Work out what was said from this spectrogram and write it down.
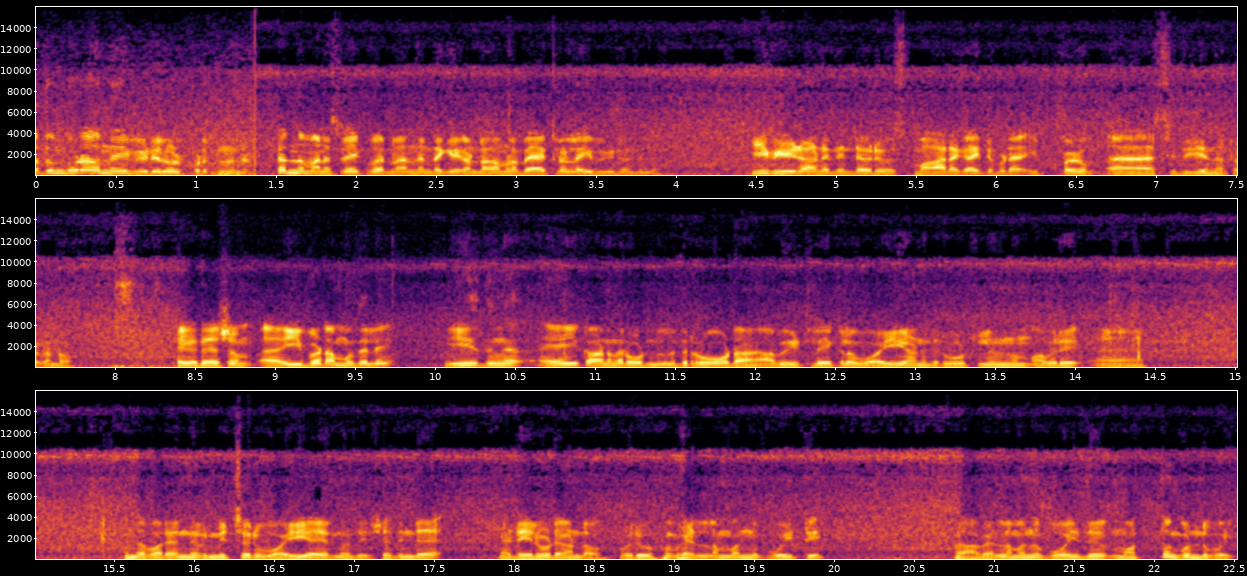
അതും കൂടെ ഒന്ന് ഈ വീഡിയോയിൽ ഉൾപ്പെടുത്തുന്നുണ്ട്. പെട്ടെന്ന് മനസ്സിലേക്ക് വരണമെന്നുണ്ടെങ്കിൽ കണ്ടോ നമ്മളെ ബാക്കിലുള്ള ഈ വീട് ഉണ്ടല്ലോ. ഈ വീടാണ് ഇതിന്റെ ഒരു സ്മാരകമായിട്ട് ഇവിടെ ഇപ്പോഴും സ്ഥിതി ചെയ്യുന്നത് കേട്ടോ കണ്ടോ? ഏകദേശം ഇവിടെ മുതൽ ഈ ഇതിന് ഈ കാണുന്ന റോഡുണ്ടല്ലോ ഇത് റോഡാണ്. ആ വീട്ടിലേക്കുള്ള വഴിയാണ് ഇത്. റോഡിൽ നിന്നും അവർ എന്താ പറയുക നിർമ്മിച്ച ഒരു വഴിയായിരുന്നു ഇത്. പക്ഷെ ഇതിന്റെ ഇടയിലൂടെ കണ്ടോ ഒരു വെള്ളം വന്ന് പോയിട്ട് ആ വെള്ളം വന്ന് പോയി ഇത് മൊത്തം കൊണ്ടുപോയി.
